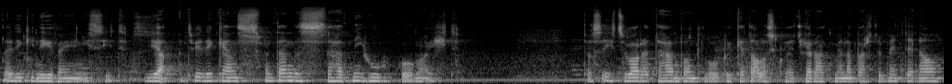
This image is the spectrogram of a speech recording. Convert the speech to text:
Dat ik in de gevangenis zit. Ja, een tweede kans. Want anders had niet goed gekomen, echt. Dat is echt zwaar uit de hand aan het lopen. Ik heb alles kwijtgeraakt, mijn appartement en al.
